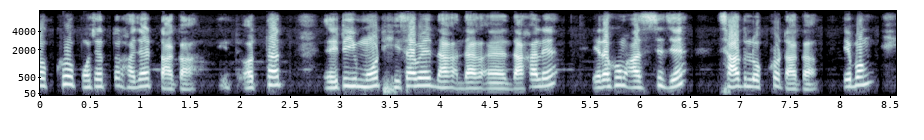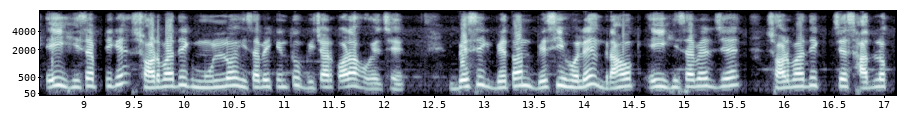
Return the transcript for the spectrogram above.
লক্ষ পঁচাত্তর হাজার টাকা। অর্থাৎ এটি মোট হিসাবে দেখালে এরকম আসছে যে সাত লক্ষ টাকা এবং এই হিসাবটিকে সর্বাধিক মূল্য হিসাবে কিন্তু বিচার করা হয়েছে। বেসিক বেতন বেশি হলে গ্রাহক এই হিসাবের যে সর্বাধিক যে সাত লক্ষ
